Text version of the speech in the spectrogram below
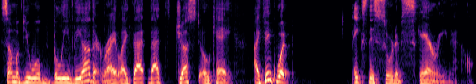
some of you will believe the other, right? Like that that's just okay. I think what makes this sort of scary now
